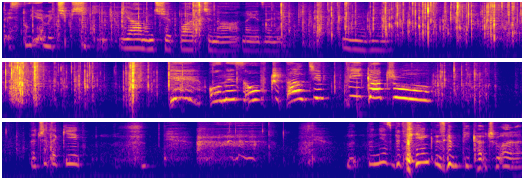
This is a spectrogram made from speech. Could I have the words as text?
Testujemy cipsiki. Ja mam dzisiaj parcie na, na jedzenie. Mhm. One są w kształcie Pikachu! Znaczy taki... No, niezbyt piękny ten Pikachu, ale...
